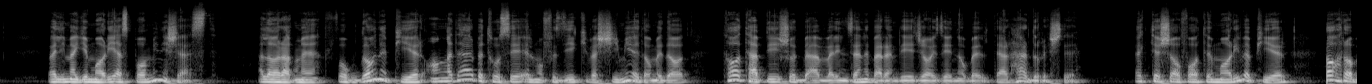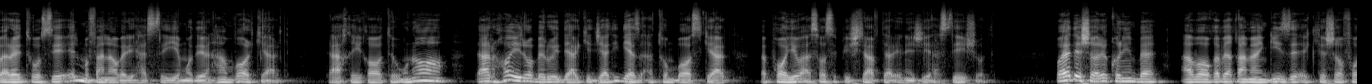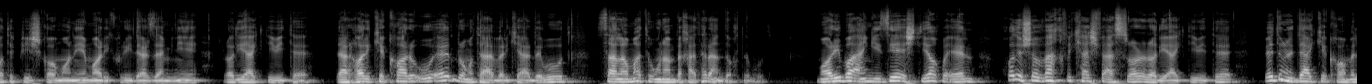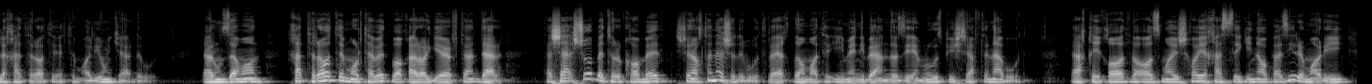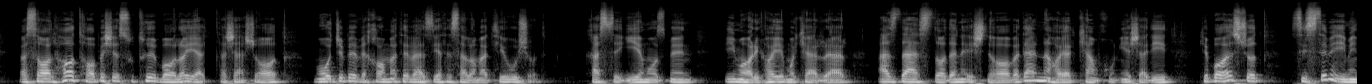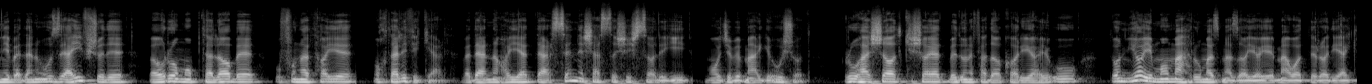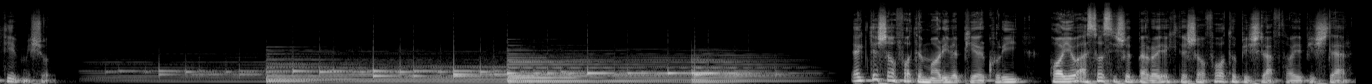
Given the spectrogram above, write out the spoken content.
ولی مگه ماری از پا می نشست علا رقم فقدان پیر آنقدر به توسعه علم و فیزیک و شیمی ادامه داد تا تبدیل شد به اولین زن برنده جایزه نوبل در هر دو رشته. اکتشافات ماری و پیر راه را برای توسعه علم و فناوری هسته‌ای مدرن هموار کرد. تحقیقات اونا درهایی را به روی درک جدیدی از اتم باز کرد پایه و اساس پیشرفت در انرژی هسته‌ای شد. باید اشاره کنیم به عواقب غمانگیز اکتشافات پیشگامانه ماریکوری در زمینه رادیواکتیویته. در حالی که کار او علم رو متحول کرده بود سلامت اونم به خطر انداخته بود. ماری با انگیزه اشتیاق به علم خودش رو وقف کشف اسرار رادیواکتیویته بدون درک کامل خطرات احتمالی اون کرده بود. در اون زمان خطرات مرتبط با قرار گرفتن در تشعشع به طور کامل شناخته نشده بود و اقدامات ایمنی به اندازه امروز پیشرفته نبود. تحقیقات و آزمایش های خستگی ناپذیر ماری و سالها تابش سطوح بالای تشعشعات موجب وخامت وضعیت سلامتی او شد. خستگی مزمن بیماری های مکرر از دست دادن اشتها و در نهایت کمخونی شدید که باعث شد سیستم ایمنی بدن او ضعیف شده و او را مبتلا به عفونت های مختلفی کرد و در نهایت در سن 66 سالگی موجب مرگ او شد. روحش شاد که شاید بدون فداکاری های او دنیای ما محروم از مزایای مواد رادیواکتیو می‌شد. اکتشافات ماری و پیرکوری پایه و اساسی شد برای اکتشافات و پیشرفت‌های بیشتر.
